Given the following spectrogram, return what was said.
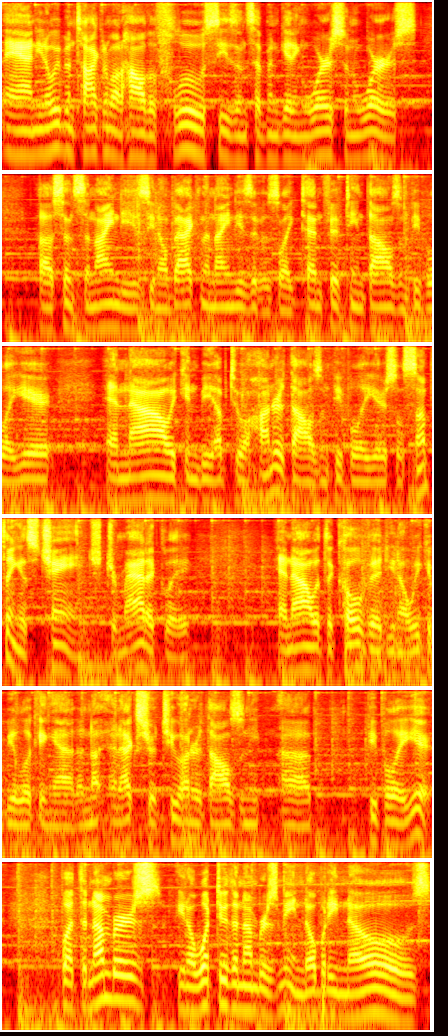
And, you know, we've been talking about how the flu seasons have been getting worse and worse uh, since the 90s. You know, back in the 90s, it was like 10, 15,000 people a year. And now it can be up to 100,000 people a year. So something has changed dramatically. And now with the COVID, you know, we could be looking at an, an extra 200,000 uh, people a year. But the numbers, you know, what do the numbers mean? Nobody knows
